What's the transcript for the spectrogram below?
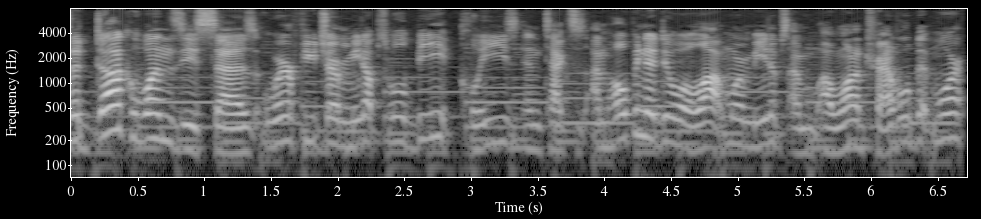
The Duck Onesie says where future meetups will be, please, in Texas. I'm hoping to do a lot more meetups. I'm, I want to travel a bit more.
